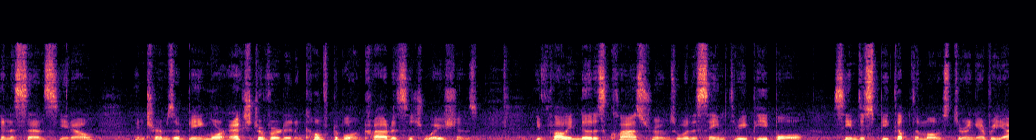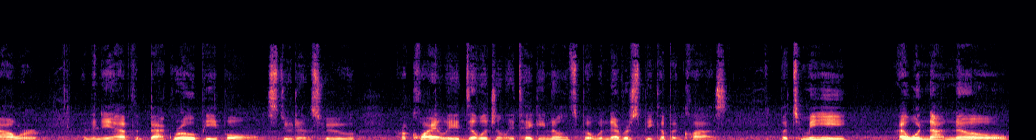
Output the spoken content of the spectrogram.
in a sense, you know, in terms of being more extroverted and comfortable in crowded situations. You've probably noticed classrooms where the same three people seem to speak up the most during every hour, and then you have the back row people, students who are quietly, diligently taking notes but would never speak up in class. But to me, I would not know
